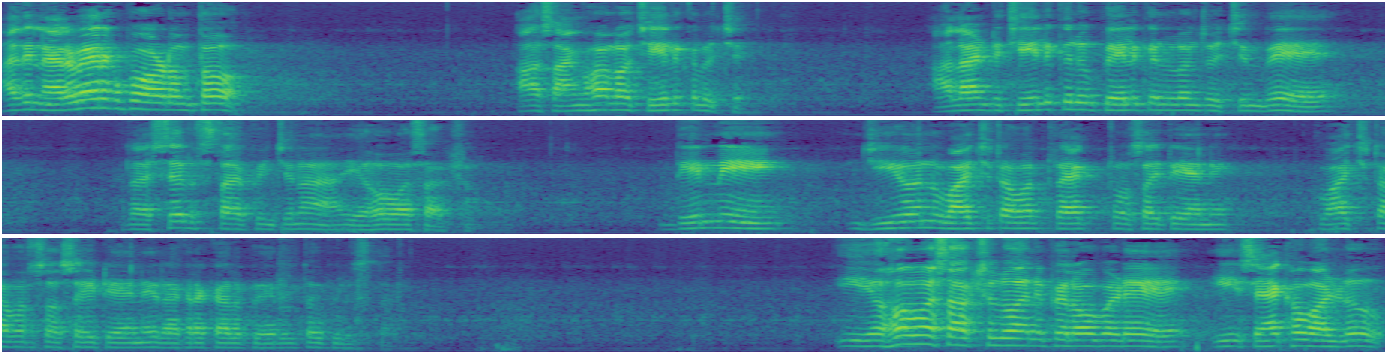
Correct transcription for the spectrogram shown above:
అది నెరవేరకపోవడంతో ఆ సంఘంలో చీలికలు వచ్చాయి. అలాంటి చీలికలు పేలికల్లోంచి వచ్చిందే రష్యలు స్థాపించిన యహోవా సాక్ష్యం. దీన్ని Zion watch tower track society అని వాచ్ టవర్ సొసైటీ అని రకరకాల పేర్లతో పిలుస్తారు. ఈ యహోవా సాక్షులు అని పిలువబడే ఈ శాఖ వాళ్ళు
